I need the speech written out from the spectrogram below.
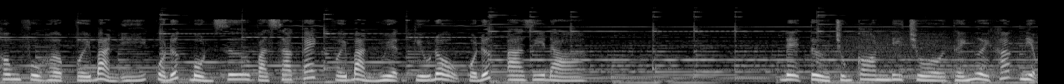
không phù hợp với bản ý của Đức Bổn Sư và xa cách với bản nguyện cứu độ của Đức A-di-đà. Đệ tử chúng con đi chùa thấy người khác niệm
